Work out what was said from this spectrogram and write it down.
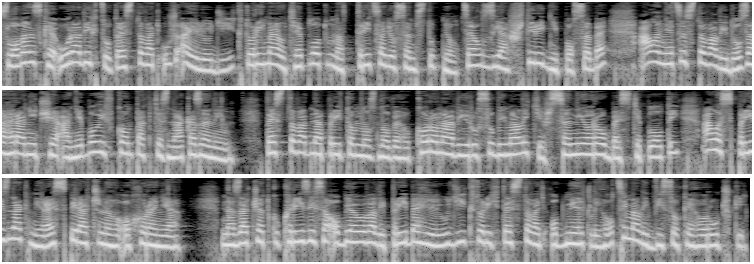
Slovenské úrady chcú testovať už aj ľudí, ktorí majú teplotu na 38 stupňov Celzia 4 dní po sebe, ale necestovali do zahraničia a neboli v kontakte s nakazeným. Testovať na prítomnosť nového koronavírusu by mali tiež seniorov bez teploty, ale s príznakmi respiračného ochorenia. Na začiatku krízy sa objavovali príbehy ľudí, ktorých testovať odmietli, hoci mali vysoké horúčky.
